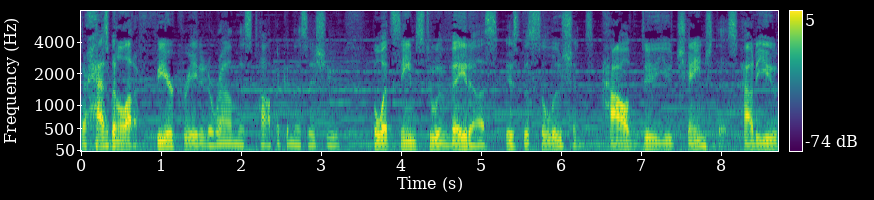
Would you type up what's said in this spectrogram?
There has been a lot of fear created around this topic and this issue, but what seems to evade us is the solutions. How do you change this? How do you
